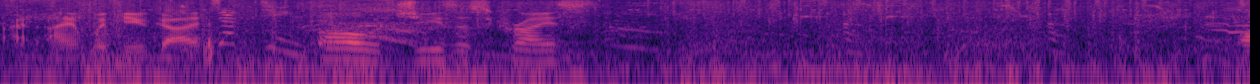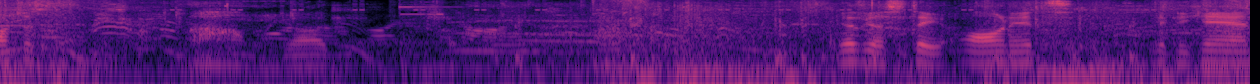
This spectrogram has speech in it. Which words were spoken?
Alright, I am with you, guy. Oh Jesus Christ. Watch us. Oh my god. You guys gotta stay on it if you can.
